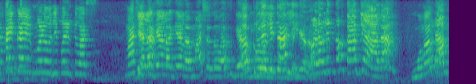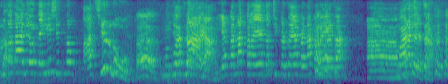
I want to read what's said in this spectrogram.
काय काय मळवली पर्यंत वास? गेला माशाचा? गेला गेला माशाचा वास गेला आली. मळवलीत नव्हता आजी आला. मग अमृतात आत शिरलो. हा. मग वास आला. एका नाकाला यायचा चिकनचा एका नाकाला यायचा. आ, माशाचा. माशाचा.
